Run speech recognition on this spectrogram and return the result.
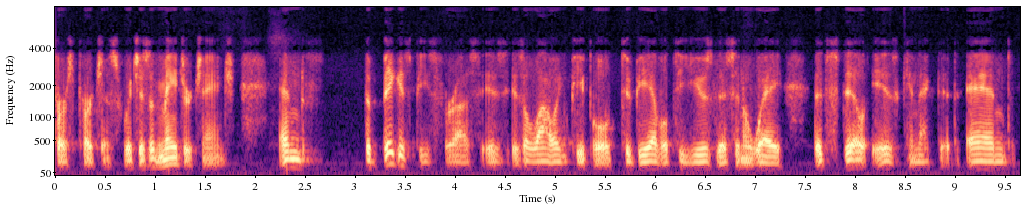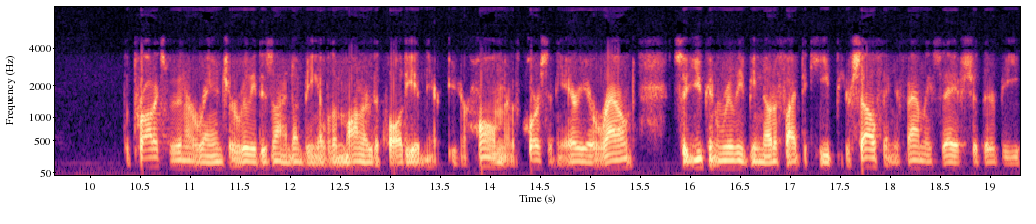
first purchase, which is a major change. And the biggest piece for us is is allowing people to be able to use this in a way that still is connected. And the products within our range are really designed on being able to monitor the quality in your, in your home and, of course, in the area around, so you can really be notified to keep yourself and your family safe should there be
